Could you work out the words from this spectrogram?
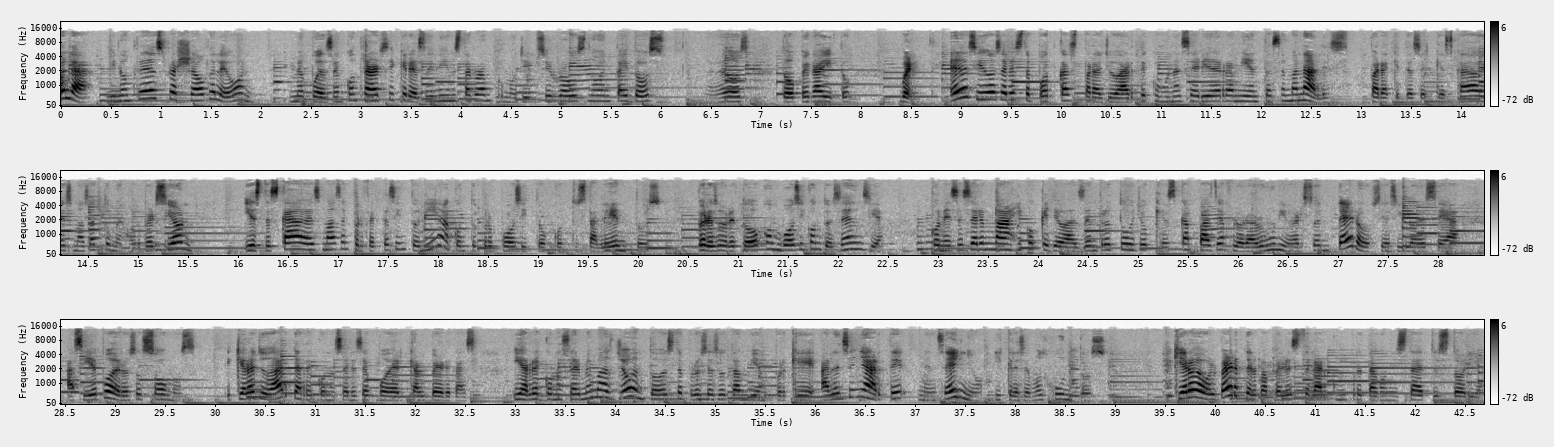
Hola, mi nombre es Rachel de León. Me puedes encontrar si quieres en Instagram como Gypsy Rose 92, 92, todo pegadito. Bueno, he decidido hacer este podcast para ayudarte con una serie de herramientas semanales para que te acerques cada vez más a tu mejor versión y estés cada vez más en perfecta sintonía con tu propósito, con tus talentos, pero sobre todo con vos y con tu esencia, con ese ser mágico que llevas dentro tuyo que es capaz de aflorar un universo entero si así lo desea. Así de poderosos somos. Y quiero ayudarte a reconocer ese poder que albergas y a reconocerme más yo en todo este proceso también, porque al enseñarte me enseño y crecemos juntos. Quiero devolverte el papel estelar como protagonista de tu historia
